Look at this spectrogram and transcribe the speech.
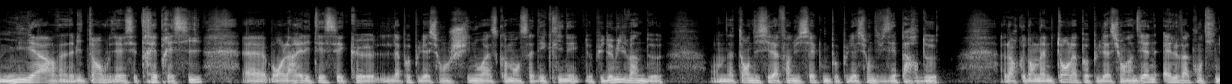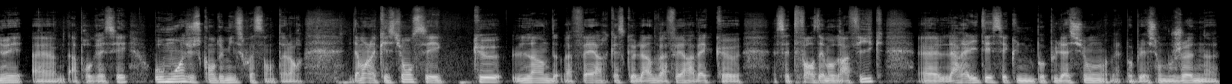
milliards d'habitants. Vous voyez, c'est très précis. Euh, bon, la réalité, c'est que la population chinoise commence à décliner depuis 2022. On attend d'ici la fin du siècle une population divisée par deux. Alors que dans le même temps, la population indienne, elle, va continuer à, à progresser au moins jusqu'en 2060. Alors, évidemment, la question, c'est que l'Inde va faire, qu'est-ce que l'Inde va faire avec euh, cette force démographique. Euh, la réalité, c'est qu'une population, la population jeune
